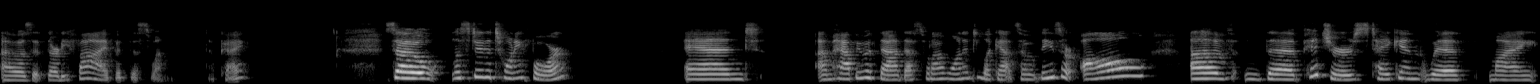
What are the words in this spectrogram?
I was at 35 with this one, okay? So let's do the 24. And I'm happy with that. That's what I wanted to look at. So these are all of the pictures taken with my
